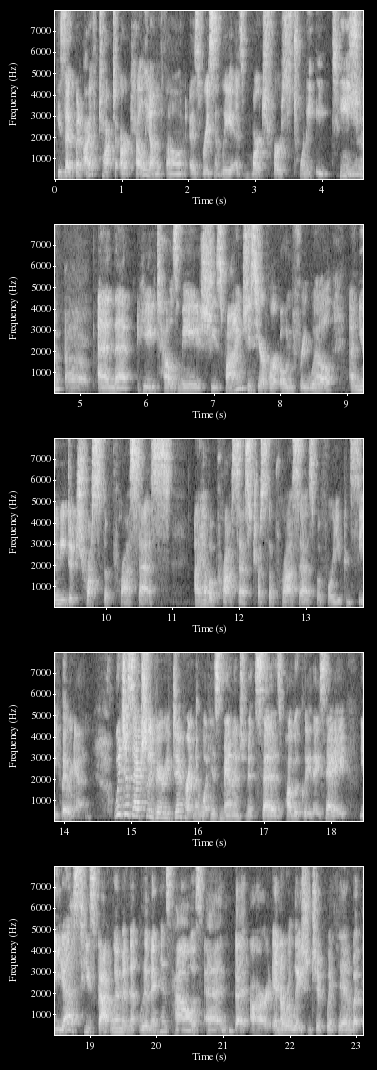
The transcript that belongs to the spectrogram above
He's like, But I've talked to R. Kelly on the phone as recently as March 1st, 2018. shut up. And that he tells me she's fine. She's here of her own free will. And you need to trust the process. I have a process. Trust the process before you can see her again. Which is actually very different than what his management says publicly. They say, yes, he's got women that live in his house and that are in a relationship with him, but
